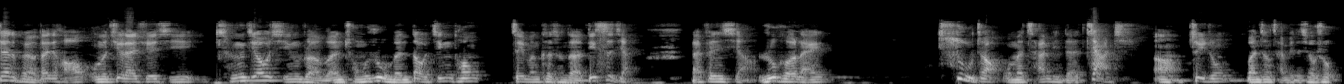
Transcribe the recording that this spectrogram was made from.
亲爱的朋友，大家好，我们继续来学习成交型软文从入门到精通这门课程的第四讲，来分享如何来塑造我们产品的价值啊，最终完成产品的销售。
